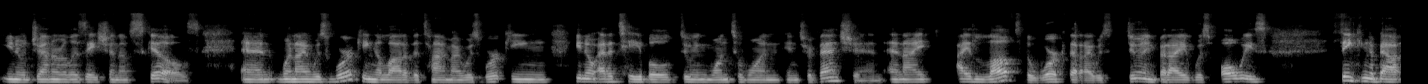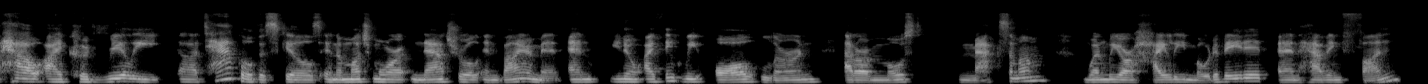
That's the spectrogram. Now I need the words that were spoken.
you know, generalization of skills. And when I was working, a lot of the time I was working, you know, at a table doing one-to-one -one intervention. And I, I loved the work that I was doing, but I was always thinking about how I could really uh, tackle the skills in a much more natural environment. And, you know, I think we all learn at our most maximum when we are highly motivated and having fun.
